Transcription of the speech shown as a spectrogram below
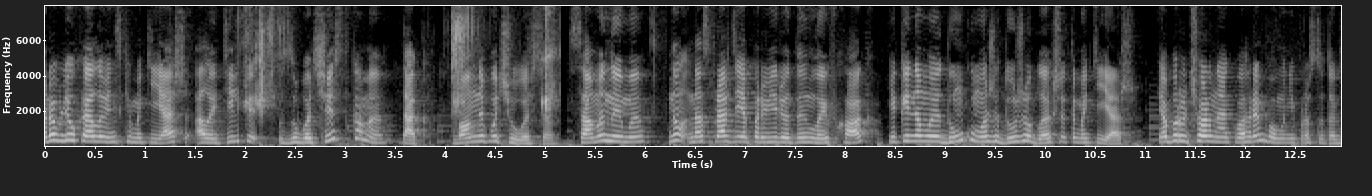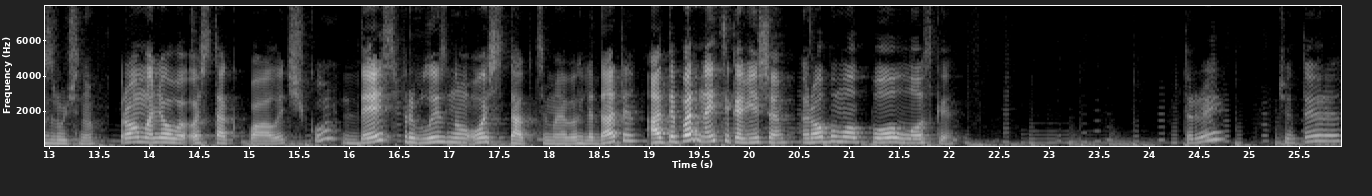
Роблю хеллоуінський макіяж, але тільки зубочистками? Так, вам не почулося. Саме ними. Ну, насправді я перевірю один лайфхак, який, на мою думку, може дуже облегшити макіяж. Я беру чорний аквагрим, бо мені просто так зручно. Промальовую ось так паличку. Десь приблизно ось так це має виглядати. А тепер найцікавіше. Робимо полоски. Три, чотири,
